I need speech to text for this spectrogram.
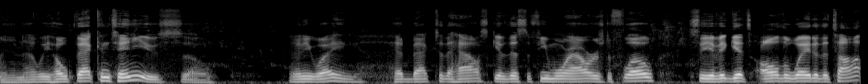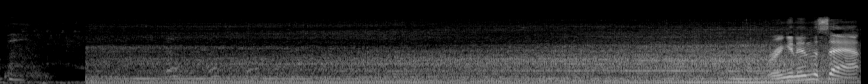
And uh, we hope that continues. So anyway, head back to the house, give this a few more hours to flow, see if it gets all the way to the top. Bringing in the sap.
